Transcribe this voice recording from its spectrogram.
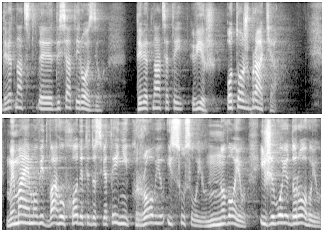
19, е, 10 розділ, 19 вірш. Отож, браття, ми маємо відвагу входити до святині кров'ю Ісусовою, новою і живою дорогою,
